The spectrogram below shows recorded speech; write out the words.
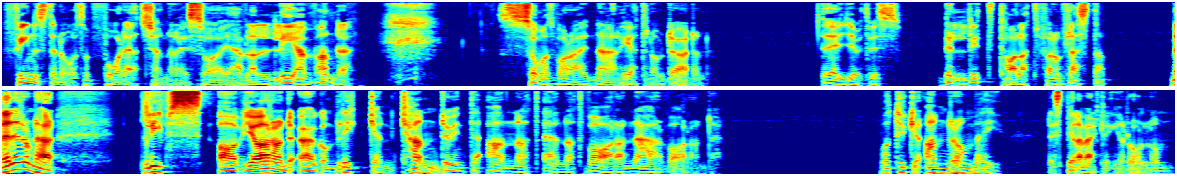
Finns det något som får dig att känna dig så jävla levande? Som att vara i närheten av döden. Det är givetvis billigt talat för de flesta. Men i de här livsavgörande ögonblicken kan du inte annat än att vara närvarande. Vad tycker andra om mig? Det spelar verkligen ingen roll om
